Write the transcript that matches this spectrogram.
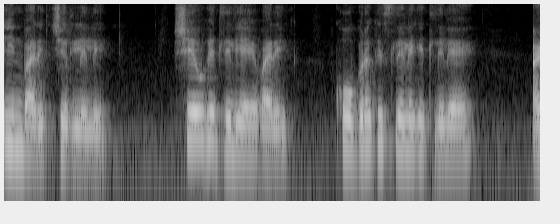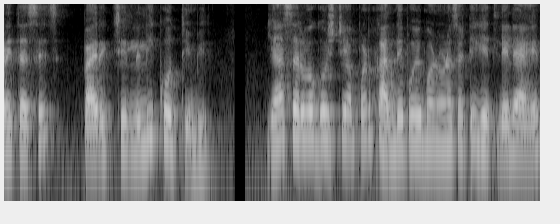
तीन बारीक चिरलेले. शेव घेतलेली आहे बारीक. खोबरं किसलेले घेतलेले आहे. आणि तसेच बारीक चिरलेली कोथिंबीर. या सर्व गोष्टी आपण कांदेपोहे बनवण्यासाठी घेतलेल्या आहेत.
